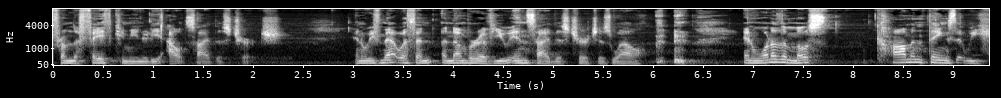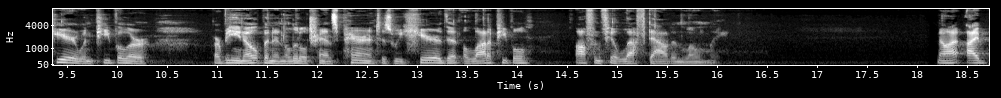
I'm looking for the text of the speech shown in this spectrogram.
from the faith community outside this church. And we've met with a, a number of you inside this church as well. and one of the most common things that we hear when people are, are being open and a little transparent is we hear that a lot of people often feel left out and lonely. Now, I, I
